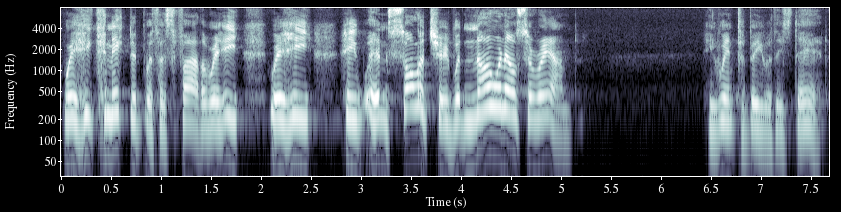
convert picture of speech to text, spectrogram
where he connected with his father, where he, where he, he in solitude with no one else around, he went to be with his dad.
